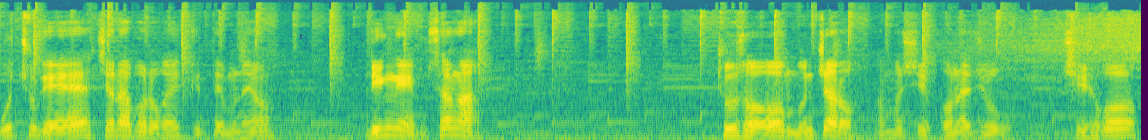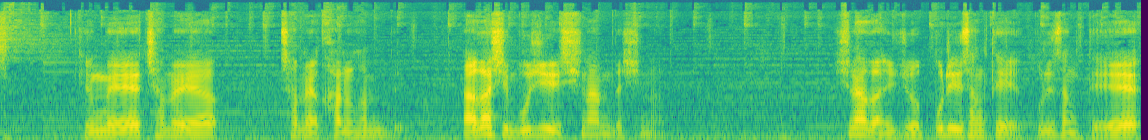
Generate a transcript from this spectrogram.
우측에 전화번호가 있기 때문에요. 닉네임, 성함, 주소 문자로 한 번씩 보내주시고 경매에 참여 참여 가능합니다. 아가씨 무지 신합니다 신합. 신화가 아니죠. 뿌리 상태예요. 뿌리 상태.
